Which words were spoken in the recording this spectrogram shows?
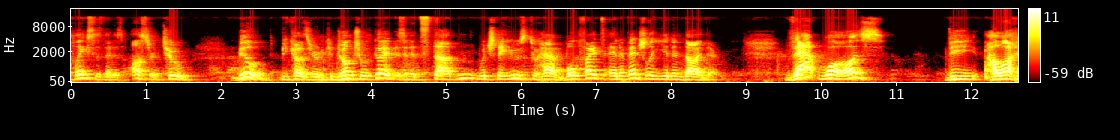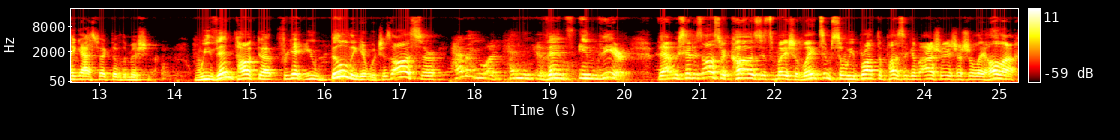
places that is usher to build because you're in conjunction with Goyim is in Itztaden, which they used to have bullfights, and eventually Yidden die there. That was the halachic aspect of the Mishnah. We then talked about, forget you building it, which is Aser, how about you attending events in there? That we said is Aser because it's Moshe Leitzim, so we brought the pasuk of Asher Yesh Asher Halach,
